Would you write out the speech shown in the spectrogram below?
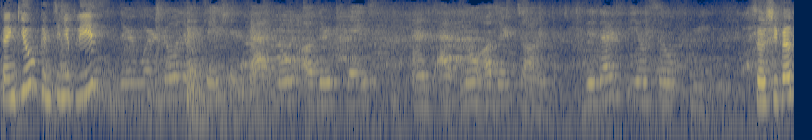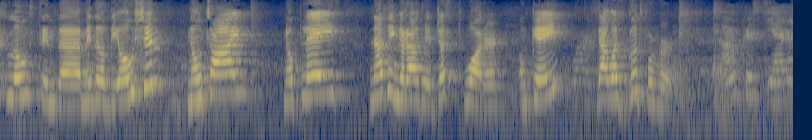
Thank you. Continue, please. No limitations at no other place and at no other time. Did I feel so free? So she felt lost in the middle of the ocean. No time, no place, nothing around her, just water. Okay? That was good for her. I'm Christiana.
